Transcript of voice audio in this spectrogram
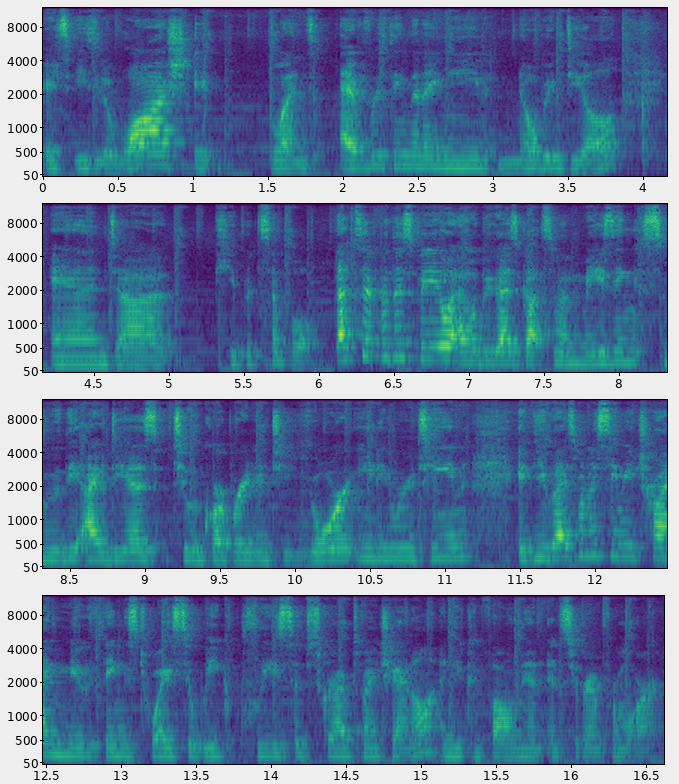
It's easy to wash. It blends everything that I need, no big deal. And uh, keep it simple. That's it for this video. I hope you guys got some amazing smoothie ideas to incorporate into your eating routine. If you guys wanna see me trying new things twice a week, please subscribe to my channel and you can follow me on Instagram for more.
